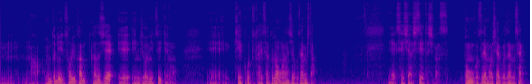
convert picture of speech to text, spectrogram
うん、まあ、本当にそういう形で、えー、炎上についての、えー、傾向と対策のお話でございました。えー、拙者失礼いたします。ポンコツで申し訳ございません。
